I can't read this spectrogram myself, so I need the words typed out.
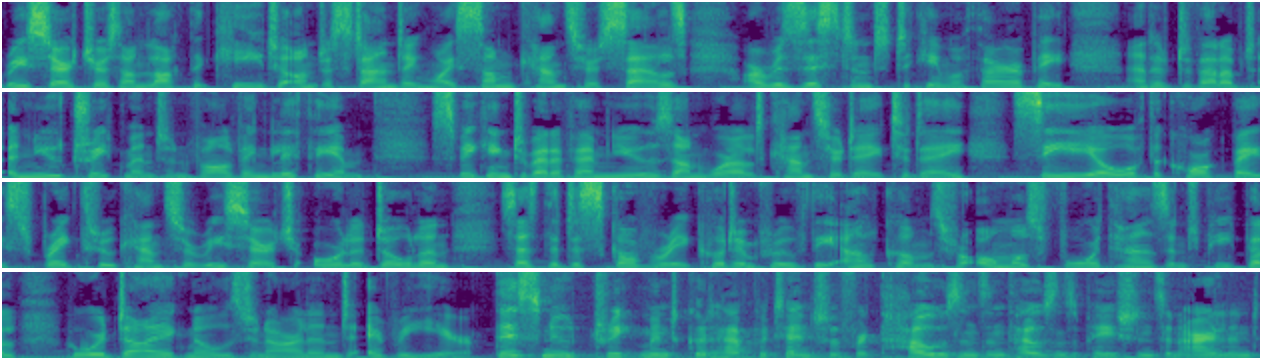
Researchers unlocked the key to understanding why some cancer cells are resistant to chemotherapy and have developed a new treatment involving lithium. Speaking to Red FM News on World Cancer Day today, CEO of the Cork based Breakthrough Cancer Research, Orla Dolan says the discovery could improve the outcomes for almost 4,000 people who were diagnosed in Ireland every year. This new treatment could have potential for thousands and thousands of patients in Ireland,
